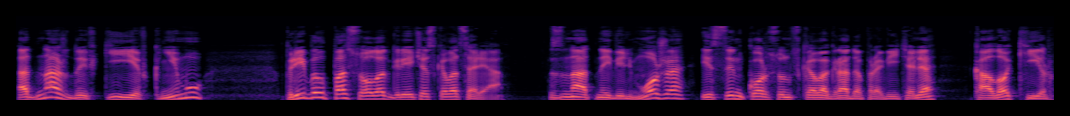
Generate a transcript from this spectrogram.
однажды в Киев к нему прибыл посол от греческого царя, знатный вельможа и сын корсунского градоправителя Калокир.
